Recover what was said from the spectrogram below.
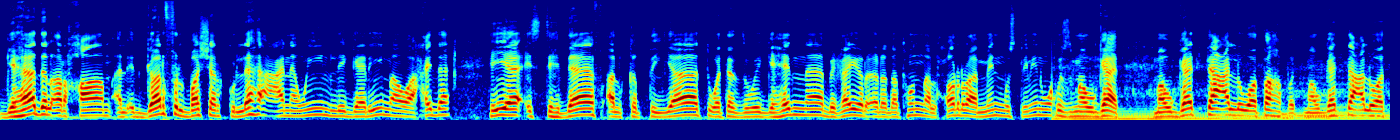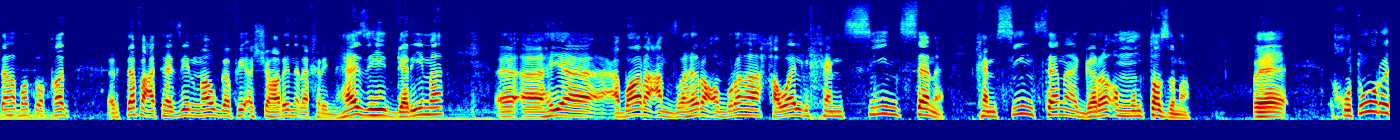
جهاد الأرحام الإتجار في البشر كلها عناوين لجريمة واحدة هي استهداف القبطيات وتزويجهن بغير إرادتهن الحرة من مسلمين وخذ موجات. موجات تعلو وتهبط موجات تعلو وتهبط وقد ارتفعت هذه الموجة في الشهرين الأخيرين هذه الجريمة هي عبارة عن ظاهرة عمرها حوالي خمسين سنة. خمسين سنة جرائم منتظمة. آه، خطورة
